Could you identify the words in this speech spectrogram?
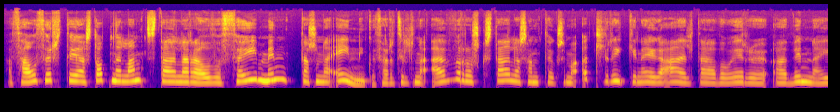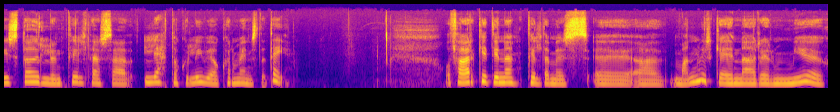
að þá þurfti að stopna landstæðlaráð og þau mynda svona einingu. Það eru til svona evrósk stæðlasamtök sem að öll ríkin eiga aðeld að og eru að vinna í stöðlun til þess að leta okkur lífi á hverjum einasta degi. Og þar get ég nefnt til dæmis uh, að mannvirkeinar er mjög,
